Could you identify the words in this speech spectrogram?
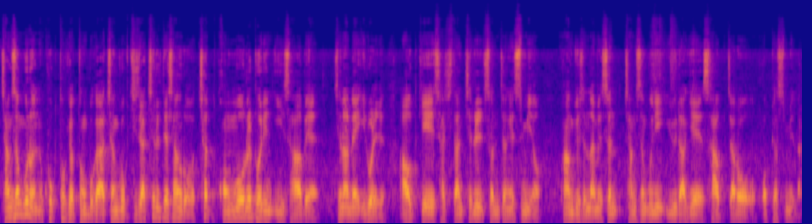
장성군은 국토교통부가 전국 지자체를 대상으로 첫 공모를 벌인 이 사업에 지난해 1월 9개의 자치단체를 선정했으며 광주 전남에선 장성군이 유일하게 사업자로 뽑혔습니다.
